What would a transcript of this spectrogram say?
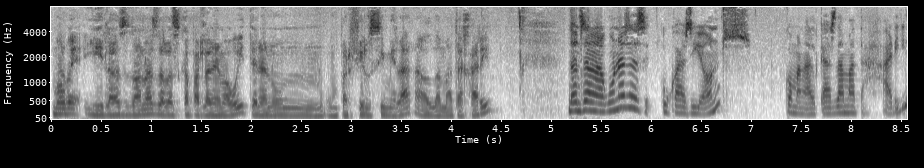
Molt bé, i les dones de les que parlarem avui tenen un, un perfil similar al de Matahari? Doncs en algunes ocasions, com en el cas de Matahari,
